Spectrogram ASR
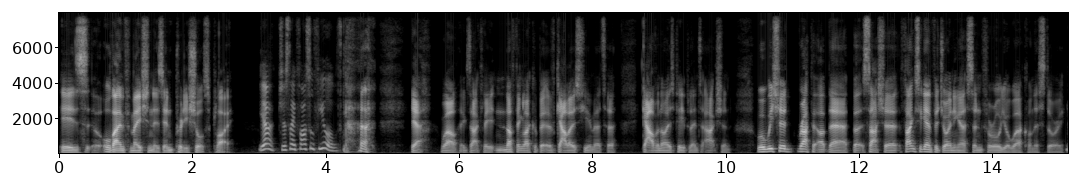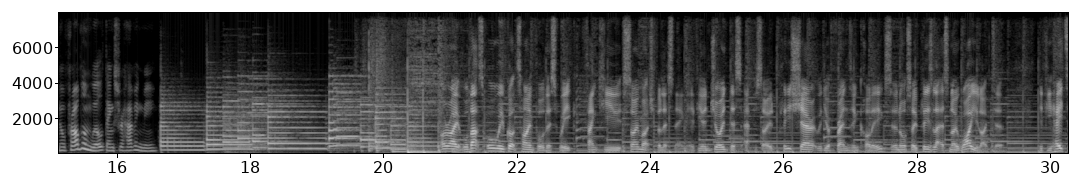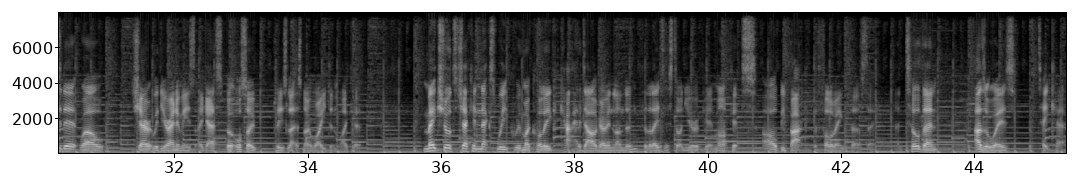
is all that information is in pretty short supply. Yeah, just like fossil fuels. yeah, well, exactly. Nothing like a bit of gallows humor to galvanize people into action. Well, we should wrap it up there. But Sasha, thanks again for joining us and for all your work on this story. No problem, Will. Thanks for having me. All right, well, that's all we've got time for this week. Thank you so much for listening. If you enjoyed this episode, please share it with your friends and colleagues, and also please let us know why you liked it. If you hated it, well, share it with your enemies, I guess, but also please let us know why you didn't like it. Make sure to check in next week with my colleague Kat Hidalgo in London for the latest on European markets. I'll be back the following Thursday. Until then, as always, take care.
